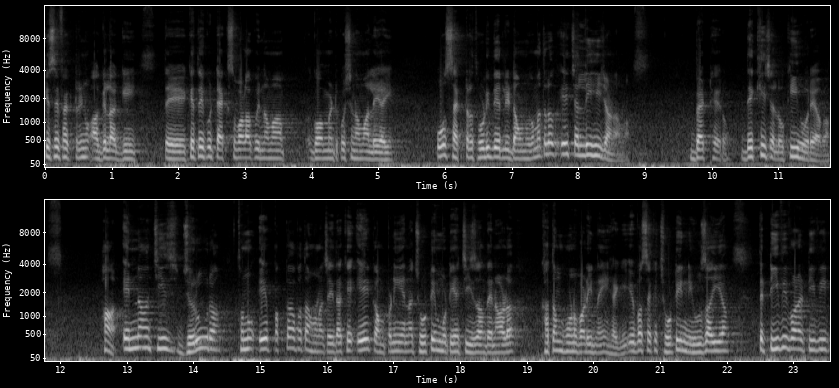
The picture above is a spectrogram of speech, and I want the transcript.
ਕਿਸੇ ਫੈਕਟਰੀ ਨੂੰ ਅੱਗ ਲੱਗ ਗਈ ਤੇ ਕਿਤੇ ਕੋਈ ਟੈਕਸ ਵਾਲਾ ਕੋਈ ਨਵਾਂ ਗਵਰਨਮੈਂਟ ਕੁਝ ਨਵਾਂ ਲੈ ਆਈ। ਉਹ ਸੈਕਟਰ ਥੋੜੀ ਦੇਰ ਲਈ ਡਾਊਨ ਹੋਗਾ ਮਤਲਬ ਇਹ ਚੱਲੀ ਹੀ ਜਾਣਾ ਵਾ। ਬੈਠੇ ਰਹੋ, ਦੇਖੀ ਚੱਲੋ ਕੀ ਹੋ ਰਿਹਾ ਵਾ। ਹਾਂ, ਇੰਨਾ ਚੀਜ਼ ਜ਼ਰੂਰ ਆ। ਤੁਹਾਨੂੰ ਇਹ ਪੱਕਾ ਪਤਾ ਹੋਣਾ ਚਾਹੀਦਾ ਕਿ ਇਹ ਕੰਪਨੀ ਇਹਨਾਂ ਛੋਟੀ-ਮੋਟੀਆਂ ਚੀਜ਼ਾਂ ਦੇ ਨਾਲ ਖਤਮ ਹੋਣ ਵਾਲੀ ਨਹੀਂ ਹੈਗੀ। ਇਹ ਬਸ ਇੱਕ ਛੋਟੀ ਨਿਊਜ਼ ਆਈ ਆ ਤੇ ਟੀਵੀ ਵਾਲਾ ਟੀਵੀ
